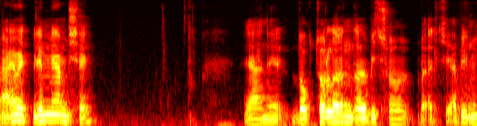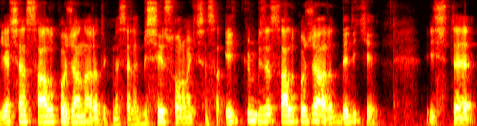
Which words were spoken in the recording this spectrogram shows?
Yani evet bilinmeyen bir şey. Yani doktorların da birçoğu belki ya bilmiyorum. Geçen sağlık ocağını aradık mesela bir şey sormak için. İlk gün bize sağlık ocağı aradı. Dedi ki işte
